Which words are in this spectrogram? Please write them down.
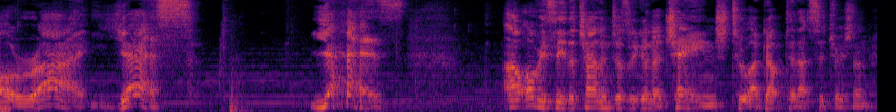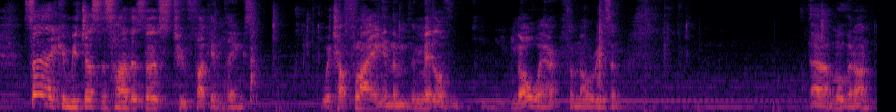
Alright, yes! Yes! Uh, obviously, the challenges are going to change to adapt to that situation, so they can be just as hard as those two fucking things, which are flying in the middle of nowhere for no reason. Uh, moving on.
